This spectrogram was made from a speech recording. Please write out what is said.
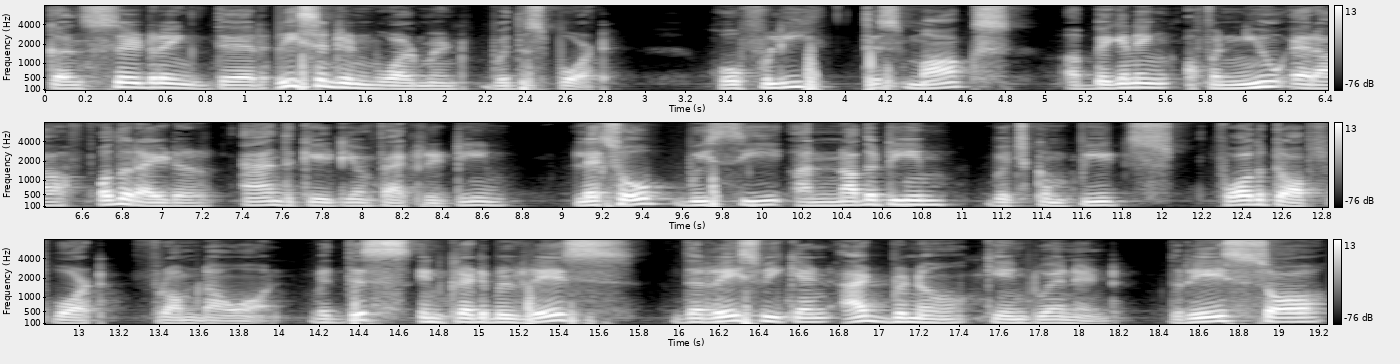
considering their recent involvement with the sport. Hopefully, this marks a beginning of a new era for the rider and the KTM factory team. Let's hope we see another team which competes for the top spot from now on. With this incredible race, the race weekend at Brno came to an end. The race saw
